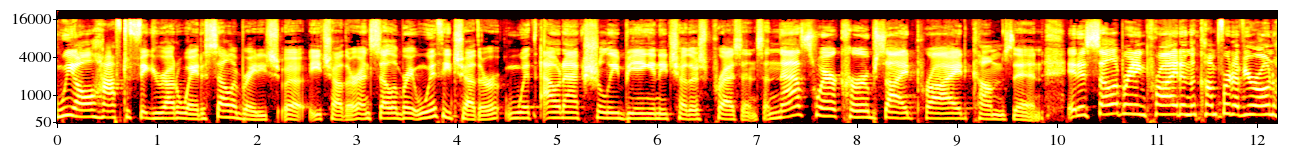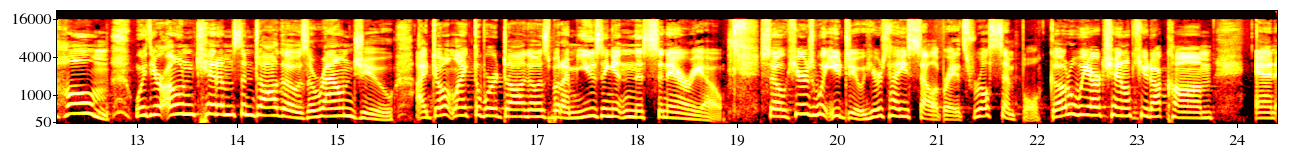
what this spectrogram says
we all have to figure out a way to celebrate each, uh, each other and celebrate with each other without actually being in each other's presence. And that's where curbside pride comes in. It is celebrating pride in the comfort of your own home with your own kittums and doggos around you. I don't like the word doggos, but I'm using it in this scenario. So here's what you do. Here's how you celebrate. It's real simple. Go to wearechannelq.com and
